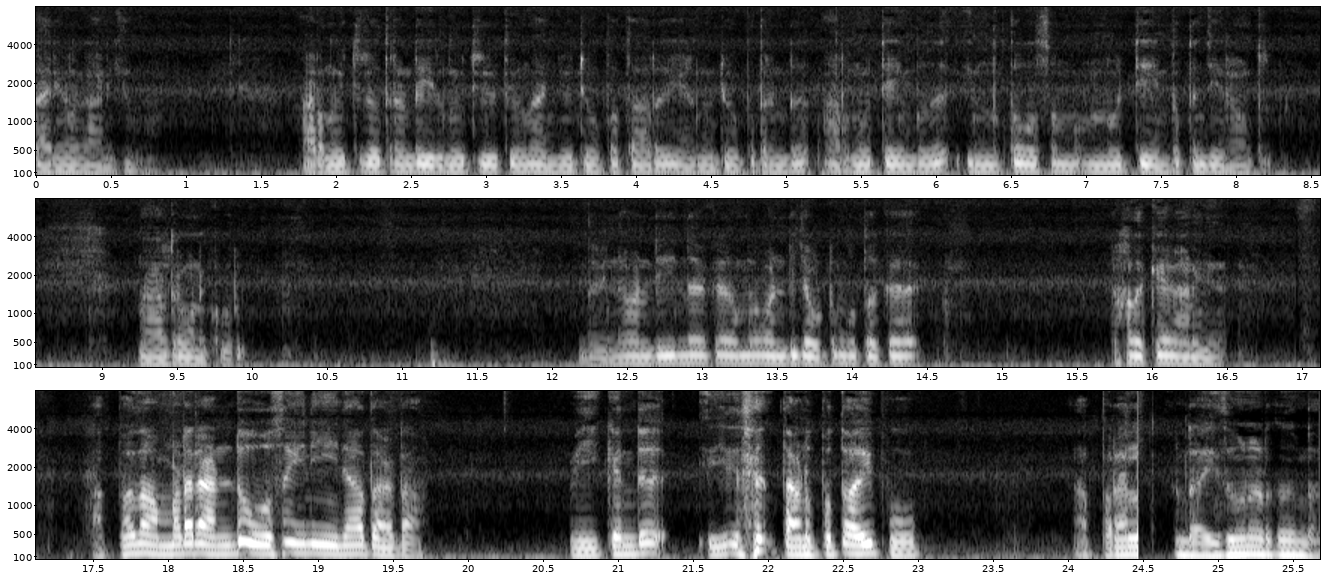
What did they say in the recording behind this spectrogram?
കാര്യങ്ങൾ കാണിക്കുന്നു. അറുന്നൂറ്റി ഇരുപത്തിരണ്ട് ഇരുന്നൂറ്റി ഇരുപത്തി മൂന്ന് അഞ്ഞൂറ്റി മുപ്പത്താറ് എഴുന്നൂറ്റി മുപ്പത്തിരണ്ട് അറുന്നൂറ്റി അമ്പത് ഇന്നത്തെ ദിവസം മുന്നൂറ്റി അമ്പത്തഞ്ച് കിലോമീറ്റർ. നാലര മണിക്കൂർ. ഇത് പിന്നെ വണ്ടീന്റെ ഒക്കെ നമ്മൾ വണ്ടി ചവിട്ടും കുത്തൊക്കെ അതൊക്കെ കാണിക്കുന്നത് അപ്പോൾ നമ്മുടെ രണ്ട് ദിവസം ഇനി ഇതിനകത്താട്ടാ. വീക്കെൻഡ് ഈ തണുപ്പത്തായി പോവും. അപ്പുറം ഉണ്ട് ഐസ് വീണ് കിടക്കുന്നുണ്ടോ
